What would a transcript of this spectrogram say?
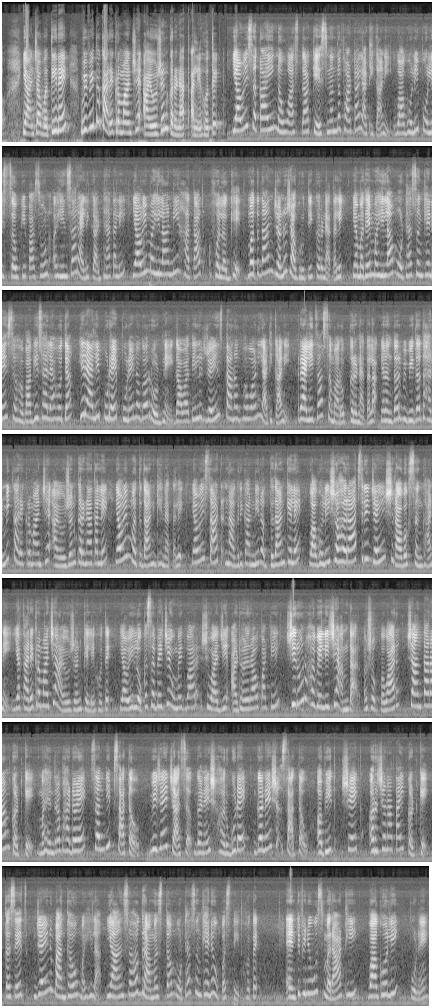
यांच्या वतीने विविध कार्यक्रमांचे आयोजन करण्यात आले होते. यावेळी सकाळी नऊ वाजता केसनंद फाटा या ठिकाणी वाघोली पोलीस चौकीपासून अहिंसा रॅली काढण्यात आली. यावेळी महिलांनी हातात फलक घेत मतदान जनजागृती करण्यात आली. यामध्ये महिला मोठ्या संख्येने सहभागी झाल्या होत्या. ही रॅली पुढे पुणे नगर रोडने गावातील जैन स्थानक भवन या ठिकाणी रॅलीचा समारोप करण्यात आला. यानंतर विविध धार्मिक कार्यक्रमांचे आयोजन करण्यात आले. यावेळी मतदान घेण्यात आले. यावेळी साठ नागरिकांनी रक्तदान केले. वाघोली शहरात श्री जैन श्रावक संघाने या कार्यक्रमाचे आयोजन केले होते. यावेळी लोकसभेचे उमेदवार शिवाजी आढळराव पाटील शिरूर हवेलीचे आमदार अशोक पवार शांताराम कटके महेंद्र भाडळे संदीप सातव विजय जासक गणेश हरगुडे गणेश सातव अभित शेख अर्चनाताई कटके तसेच जैन बांधव महिला यांसह ग्रामस्थ मोठ्या संख्येने उपस्थित होते. N T V news Marathi Wagholi Pune.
